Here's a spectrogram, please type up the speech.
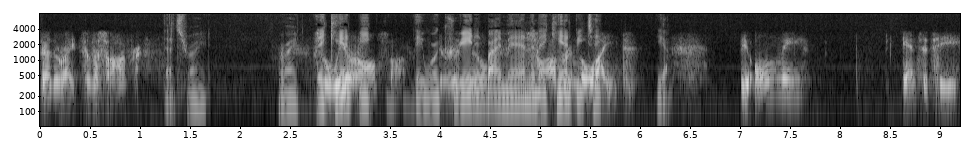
They're the rights of a sovereign. That's right. Right. They so can't be. They weren't there created no by man, and they can't be taken. Yeah. The only entity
